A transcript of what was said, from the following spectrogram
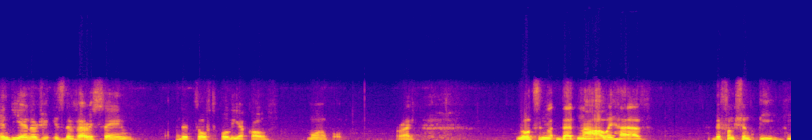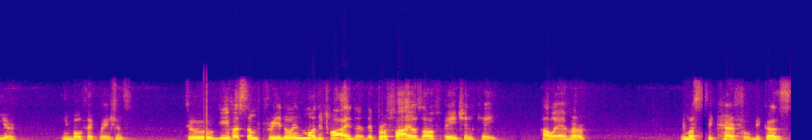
and the energy is the very same the 't Hooft-Polyakov monopole, right? Notice that now we have the function p here in both equations to give us some freedom and modify the, the profiles of h and k. However, we must be careful because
